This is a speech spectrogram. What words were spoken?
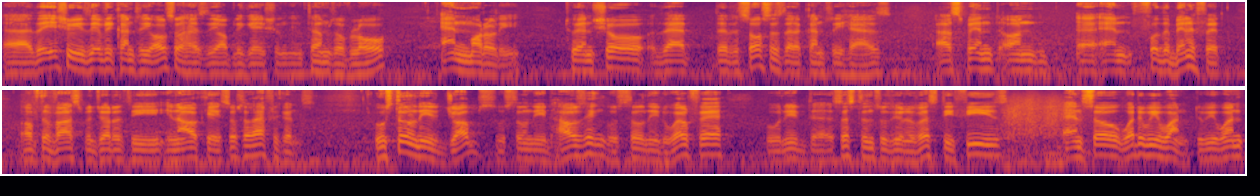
Uh, the issue is every country also has the obligation in terms of law and morally to ensure that the resources that a country has are spent on uh, and for the benefit of the vast majority, in our case, of South Africans, who still need jobs, who still need housing, who still need welfare, who need assistance with university fees. And so what do we want? Do we want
